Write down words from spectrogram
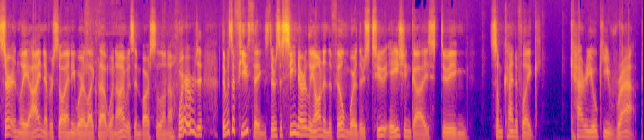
certainly I never saw anywhere like that when I was in Barcelona. Where were the, there was a few things. There was a scene early on in the film where there's two Asian guys doing some kind of like karaoke rap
